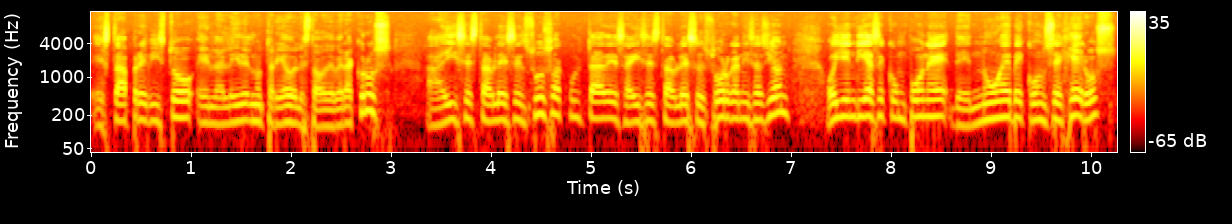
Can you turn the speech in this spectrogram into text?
está previsto en la ley del notariado del Estado de Veracruz. Ahí se establecen sus facultades, ahí se establece su organización. Hoy en día se compone de nueve consejeros,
